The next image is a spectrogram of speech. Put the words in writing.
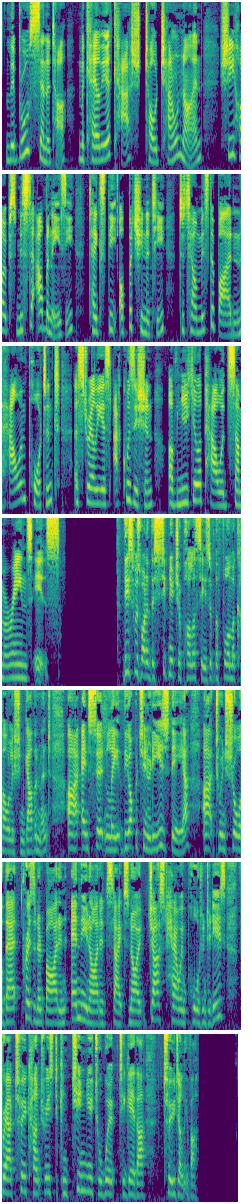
Liberal Senator Michaelia Cash told Channel 9 she hopes Mr. Albanese takes the opportunity to tell Mr. Biden how important Australia's acquisition of nuclear powered submarines is. This was one of the signature policies of the former coalition government, uh, and certainly the opportunity is there uh, to ensure that President Biden and the United States know just how important it is for our two countries to continue to work together to deliver.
